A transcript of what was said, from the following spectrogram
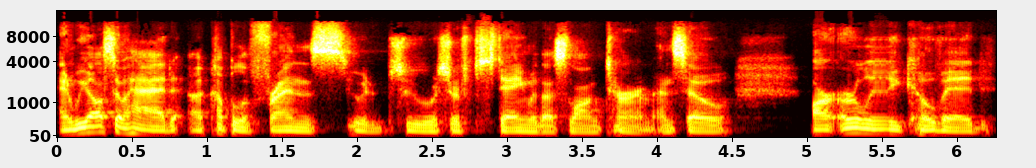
And we also had a couple of friends who, who were sort of staying with us long term. And so our early COVID,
